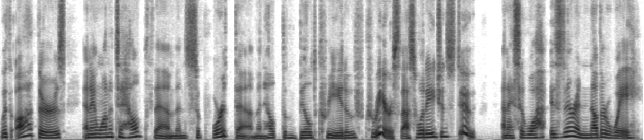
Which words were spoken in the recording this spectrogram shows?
with authors and I wanted to help them and support them and help them build creative careers. That's what agents do. And I said, well, is there another way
